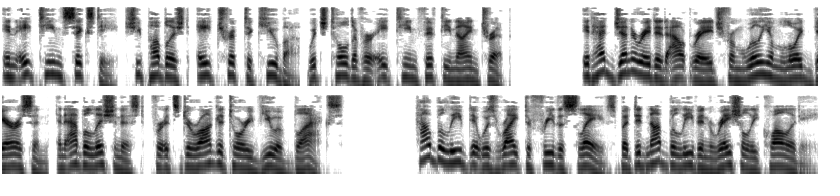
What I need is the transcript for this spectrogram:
In 1860, she published, A Trip to Cuba, which told of her 1859 trip. It had generated outrage from William Lloyd Garrison, an abolitionist, for its derogatory view of blacks. Howe believed it was right to free the slaves but did not believe in racial equality.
